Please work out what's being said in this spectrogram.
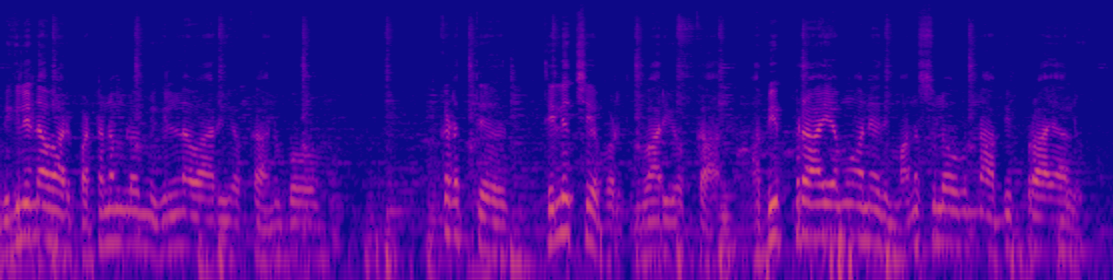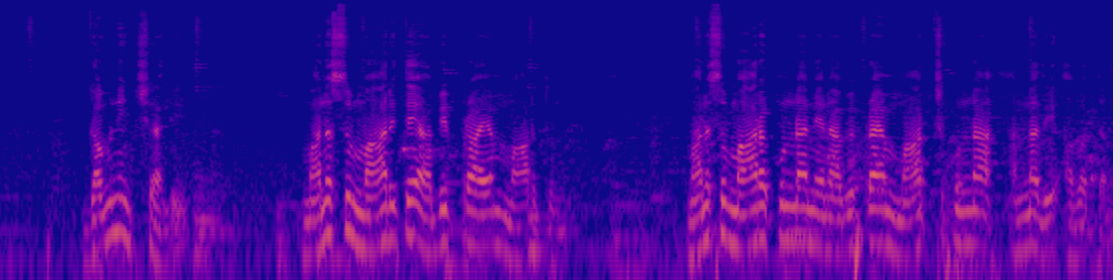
మిగిలిన వారి పట్టణంలో మిగిలిన వారి యొక్క అనుభవము. ఇక్కడ తెలియచేయబడుతుంది. వారి యొక్క అభిప్రాయము అనేది మనసులో ఉన్న అభిప్రాయాలు. గమనించాలి. మనసు మారితే అభిప్రాయం మారుతుంది. మనసు మారకుండా నేను అభిప్రాయం మార్చుకున్నా అన్నది అబద్ధం.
